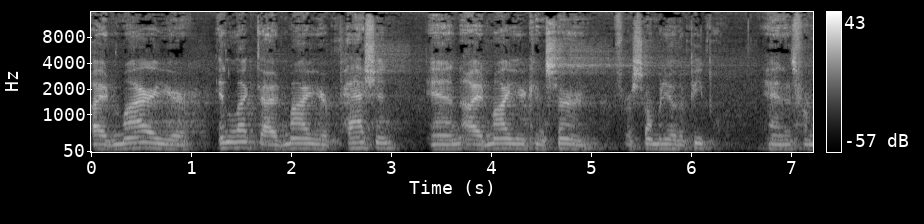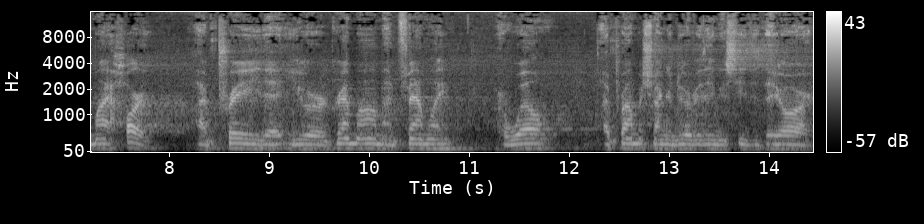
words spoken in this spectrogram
I admire your intellect, I admire your passion, and I admire your concern for so many other people. And it's from my heart. I pray that your grandmom and family are well I promise you I'm going to do everything to see that they are.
